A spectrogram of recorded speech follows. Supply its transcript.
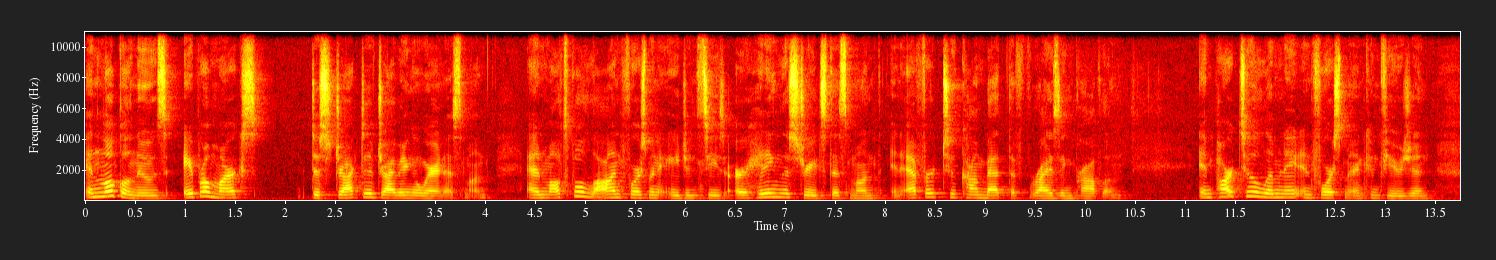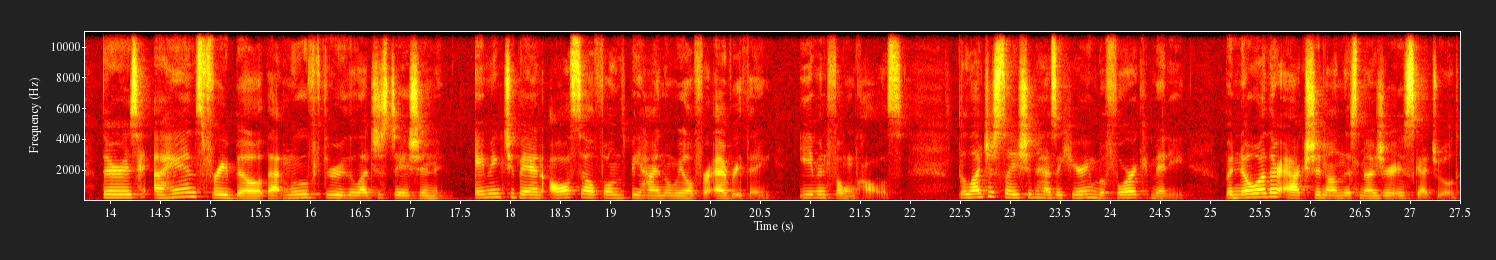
In local news, April marks Distracted Driving Awareness Month, and multiple law enforcement agencies are hitting the streets this month in effort to combat the rising problem. In part to eliminate enforcement confusion, there is a hands-free bill that moved through the legislation aiming to ban all cell phones behind the wheel for everything, even phone calls. The legislation has a hearing before a committee, but no other action on this measure is scheduled.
